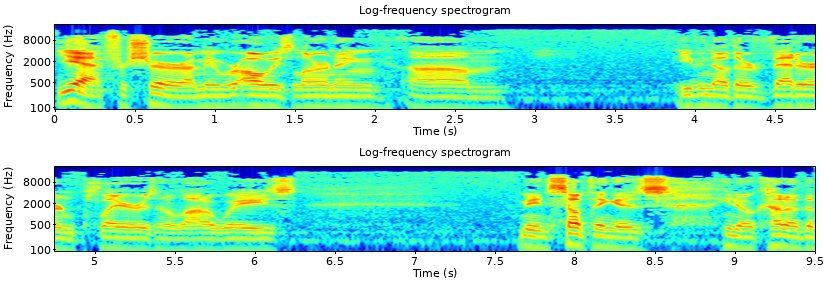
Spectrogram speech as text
Yeah, for sure. I mean, we're always learning. Um, even though they're veteran players in a lot of ways, I mean, something is, you know, kind of the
